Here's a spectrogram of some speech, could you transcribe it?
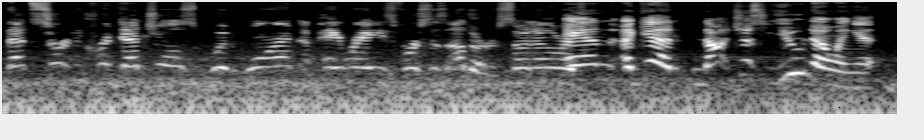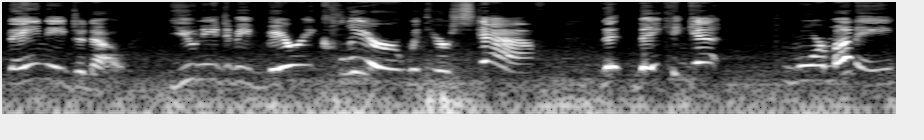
that certain credentials would warrant a pay raise versus others? So, in other words, and again, not just you knowing it, they need to know. You need to be very clear with your staff that they can get more money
